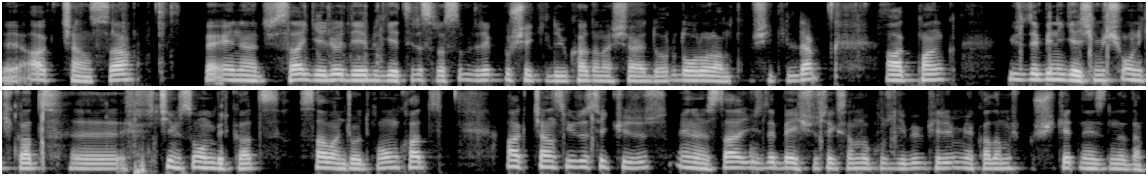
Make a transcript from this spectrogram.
E, Akçansa ve Enerjisa geliyor diye bir getiri sırası direkt bu şekilde yukarıdan aşağıya doğru doğru orantılı bir şekilde. Akbank %1000'i geçmiş 12 kat. E, Çimsa 11 kat. Sabancı Holding 10 kat. Akçansa %800. Enerjisa %589 gibi prim yakalamış bu şirket nezdinde de.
